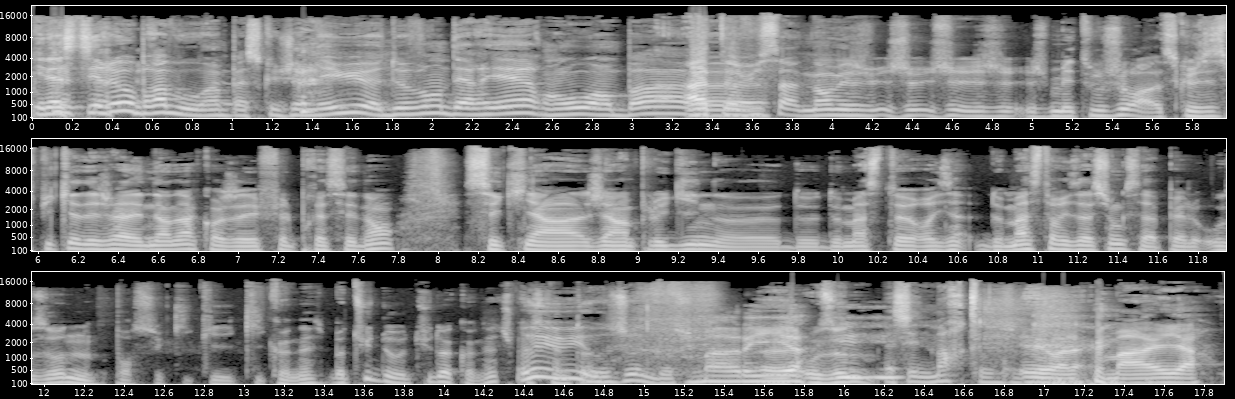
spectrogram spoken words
Et la stéréo bravo, hein, parce que j'en ai eu euh, devant, derrière, en haut, en bas. Ah, t'as euh, vu ça? Non, mais je, je, je, je, je mets toujours ce que j'expliquais déjà l'année dernière quand j'avais fait le précédent, c'est qu'il y a un, j'ai un plugin euh, de de, masterisa- de masterisation qui s'appelle Ozone pour ceux qui, qui, qui connaissent. Bah tu dois tu dois connaître, je pense. Oui, oui. Ozone, bien sûr. Maria. Euh, Ozone. Ah, c'est une marque. Ozone. Et voilà, Maria.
